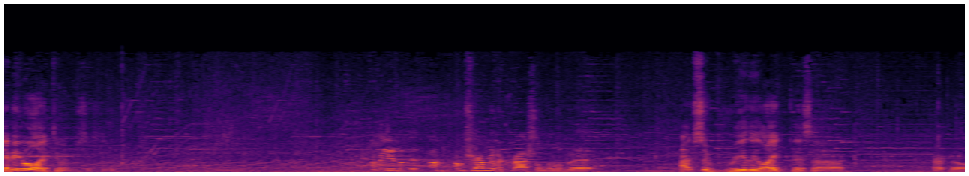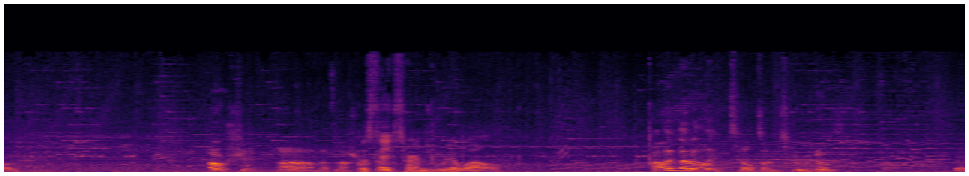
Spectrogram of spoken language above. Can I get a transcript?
Yeah, people like doing 60. I mean, I'm, I'm sure I'm gonna crash a little bit. I actually really like this, uh, kart build. Oh shit. Oh, that's not a This takes turns real well. I like that it like tilts on two wheels Yeah.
